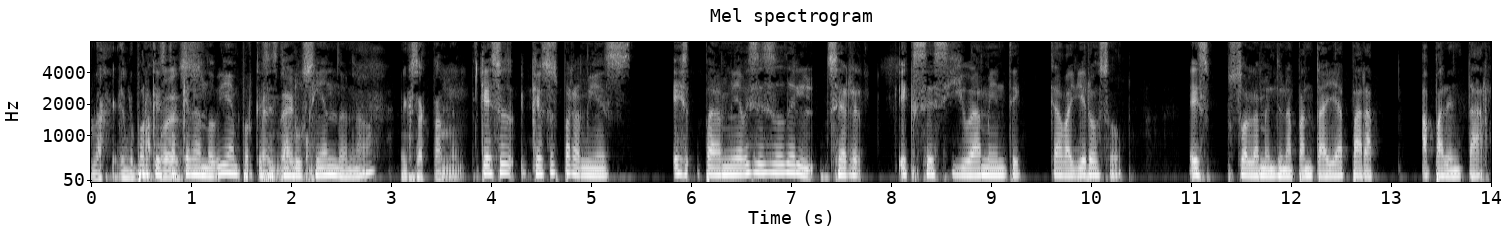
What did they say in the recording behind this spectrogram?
la, el porque está es- quedando bien, porque se está luciendo, ¿no? Exactamente. Que eso, que eso es para mí es, es, para mí a veces eso del ser excesivamente caballeroso es solamente una pantalla para aparentar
